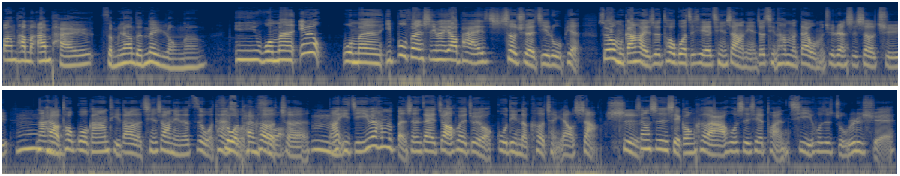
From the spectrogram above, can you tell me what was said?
帮他们安排怎么样的内容呢？嗯，我们因为。我们一部分是因为要拍社区的纪录片，所以我们刚好也是透过这些青少年，就请他们带我们去认识社区。嗯，那还有透过刚刚提到的青少年的自我探索课程，嗯，然后以及因为他们本身在教会就有固定的课程要上，是像是写功课啊，或是一些团契，或是主日学，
